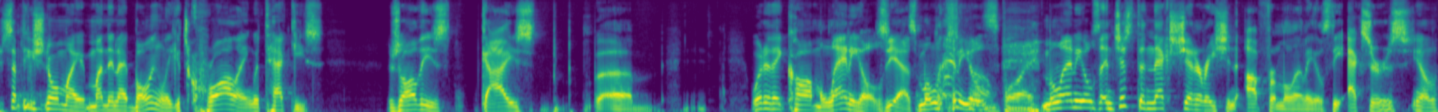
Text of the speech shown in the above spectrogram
something you should know. My Monday Night Bowling League, it's crawling with techies. There's all these guys. What do they call millennials? Yes, oh, millennials. Oh boy, millennials, and just the next generation up from millennials, the Xers, you know,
